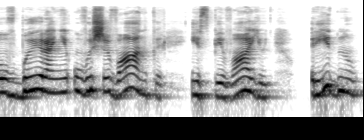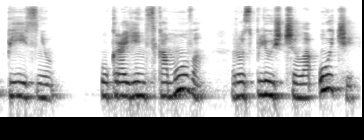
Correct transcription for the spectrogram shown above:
повбирані у вишиванки, і співають рідну пісню. Українська мова розплющила очі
